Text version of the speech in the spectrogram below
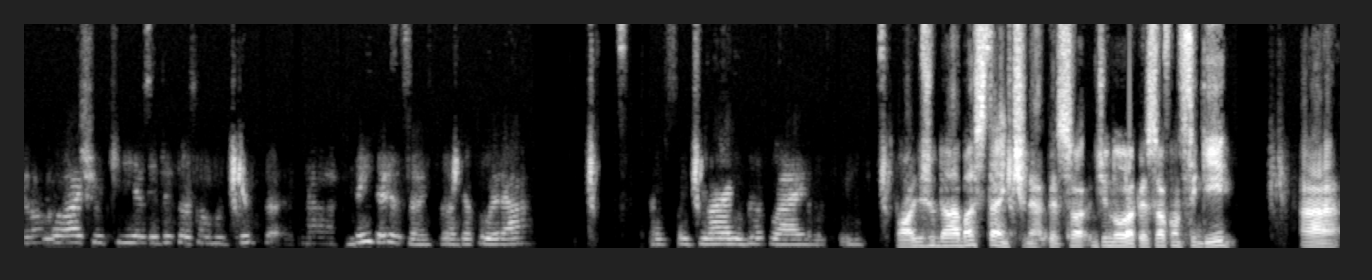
Eu, eu acho que a meditação budista é bem interessante para depurar Assim. Pode ajudar bastante, né? A pessoa, de novo, a pessoa conseguir a,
